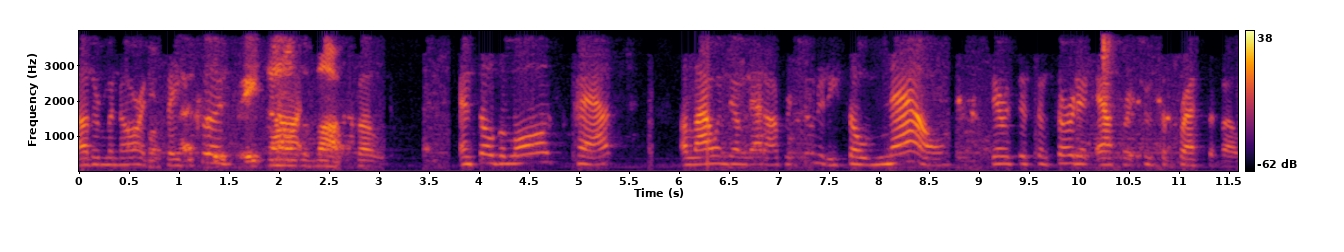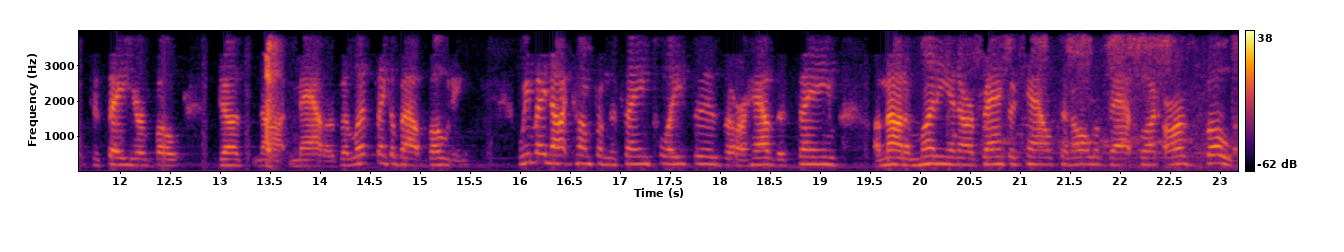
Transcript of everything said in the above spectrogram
other minorities, they could not vote. And so the laws passed allowing them that opportunity. So now there's this concerted effort to suppress the vote, to say your vote does not matter. But let's think about voting. We may not come from the same places or have the same amount of money in our bank accounts and all of that, but our vote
